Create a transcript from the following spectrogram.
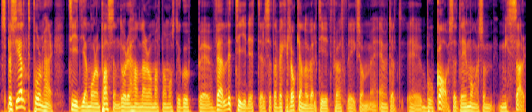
Speciellt på de här tidiga morgonpassen då det handlar om att man måste gå upp eh, väldigt tidigt eller sätta väckarklockan då väldigt tidigt för att liksom eh, eventuellt eh, boka av. Så det är många som missar.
